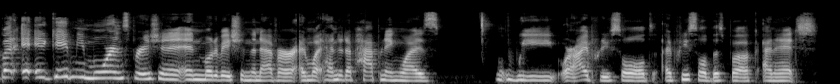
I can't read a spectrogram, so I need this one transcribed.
but it, it, gave me more inspiration and motivation than ever. And what ended up happening was we, or I pre-sold, I pre-sold this book, and it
